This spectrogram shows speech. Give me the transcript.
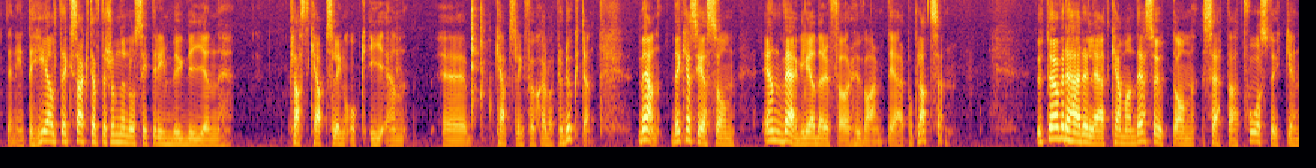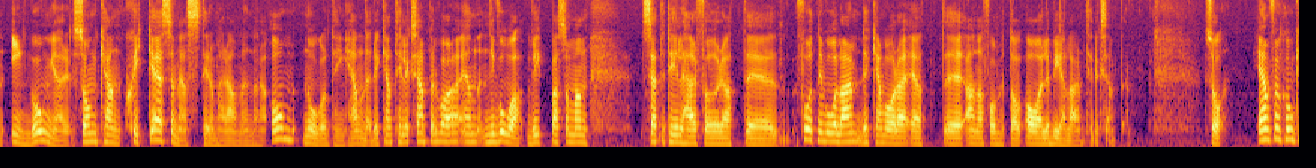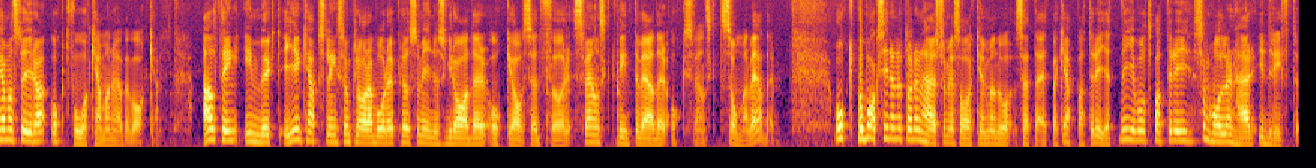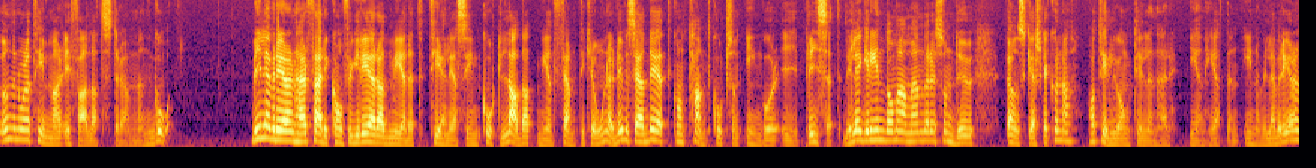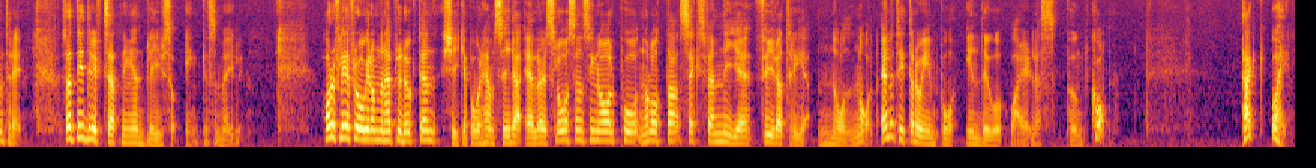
Den är inte helt exakt eftersom den då sitter inbyggd i en plastkapsling och i en eh, kapsling för själva produkten. Men den kan ses som en vägledare för hur varmt det är på platsen. Utöver det här relät kan man dessutom sätta två stycken ingångar som kan skicka sms till de här användarna om någonting händer. Det kan till exempel vara en nivåvippa som man sätter till här för att eh, få ett nivålarm. Det kan vara ett eh, annat form av A eller B-larm till exempel. Så en funktion kan man styra och två kan man övervaka. Allting inbyggt i en kapsling som klarar både plus och minusgrader och är avsedd för svenskt vinterväder och svenskt sommarväder. Och på baksidan av den här som jag sa kan man då sätta ett backup-batteri, ett 9 volts batteri som håller den här i drift under några timmar ifall att strömmen går. Vi levererar den här färdigkonfigurerad med ett Telia SIM-kort laddat med 50 kronor. Det vill säga det är ett kontantkort som ingår i priset. Vi lägger in de användare som du önskar ska kunna ha tillgång till den här enheten innan vi levererar den till dig. Så att driftsättningen blir så enkel som möjligt. Har du fler frågor om den här produkten, kika på vår hemsida eller slå oss en signal på 08-659 4300 eller titta då in på induowireless.com. Tack och hej!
